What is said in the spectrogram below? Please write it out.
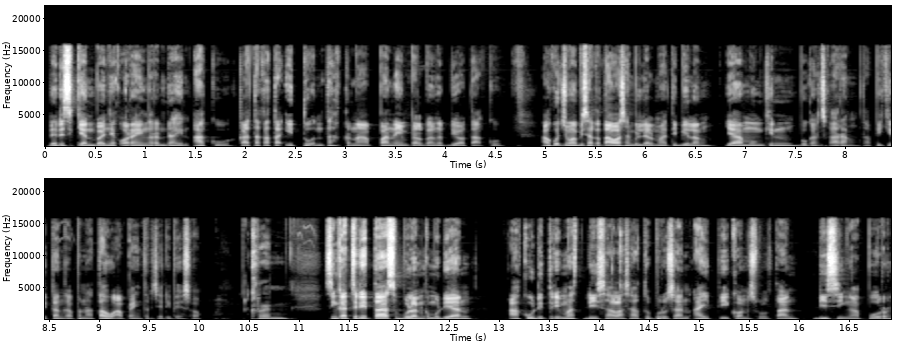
Dari sekian banyak orang yang ngerendahin aku, kata-kata itu entah kenapa nempel banget di otakku. Aku cuma bisa ketawa sambil dalam hati bilang, ya mungkin bukan sekarang, tapi kita nggak pernah tahu apa yang terjadi besok. Keren. Singkat cerita, sebulan kemudian aku diterima di salah satu perusahaan IT konsultan di Singapura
